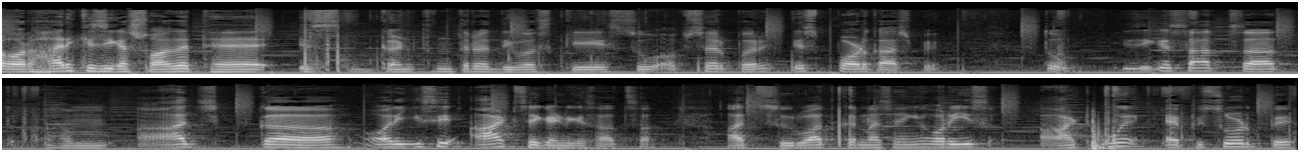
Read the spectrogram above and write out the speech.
और हर किसी का स्वागत है इस गणतंत्र दिवस के शुभ अवसर पर इस पॉडकास्ट पे। तो इसी के साथ साथ हम आज का और इसी आठ सेकंड के साथ साथ आज शुरुआत करना चाहेंगे और इस आठवें एपिसोड पे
